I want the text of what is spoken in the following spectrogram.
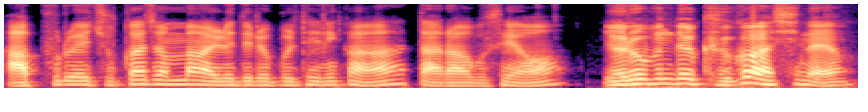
앞으로의 주가 전망 알려드려 볼 테니까 따라와 보세요. 여러분들 그거 아시나요?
